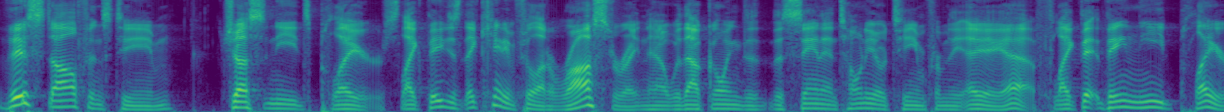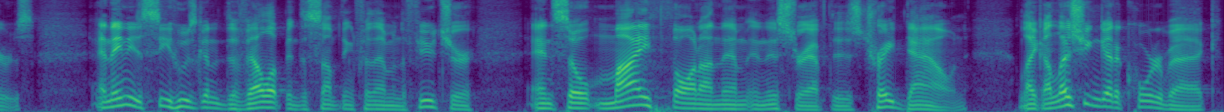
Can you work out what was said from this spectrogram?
This Dolphins team just needs players. Like they just they can't even fill out a roster right now without going to the San Antonio team from the AAF. Like they, they need players. And they need to see who's going to develop into something for them in the future. And so my thought on them in this draft is trade down. Like unless you can get a quarterback,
